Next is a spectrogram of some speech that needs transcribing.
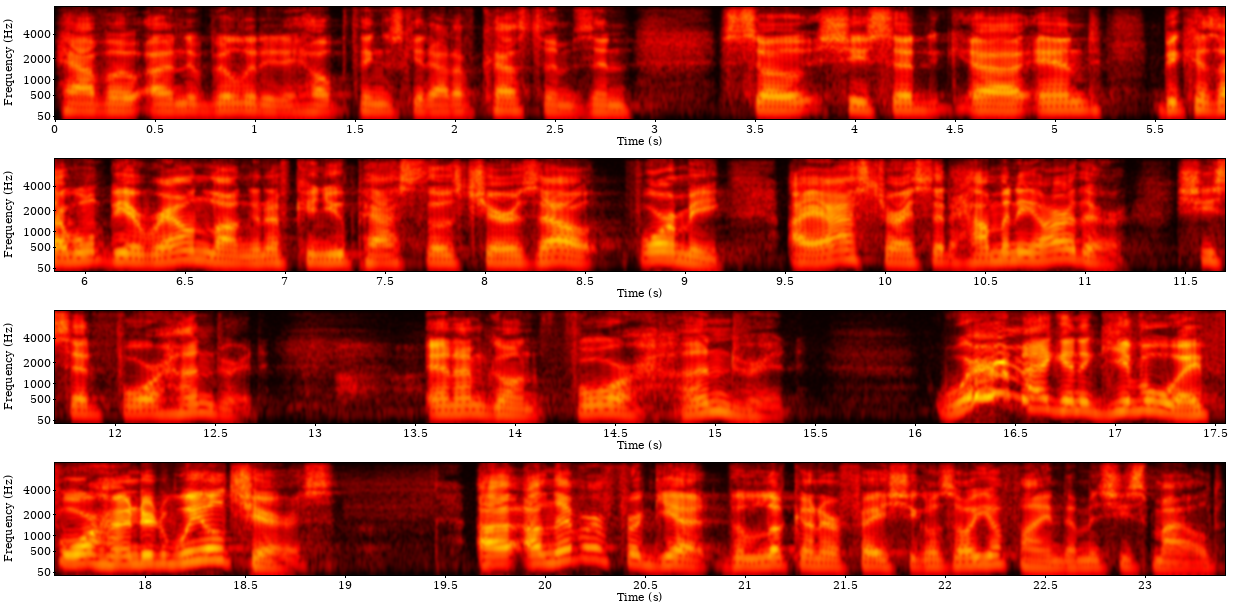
have a, an ability to help things get out of customs. And so she said, uh, And because I won't be around long enough, can you pass those chairs out for me? I asked her, I said, How many are there? She said, 400. And I'm going, 400? Where am I going to give away 400 wheelchairs? I'll never forget the look on her face. She goes, Oh, you'll find them. And she smiled.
